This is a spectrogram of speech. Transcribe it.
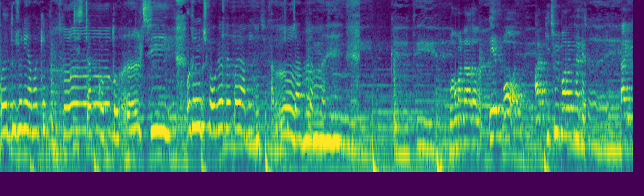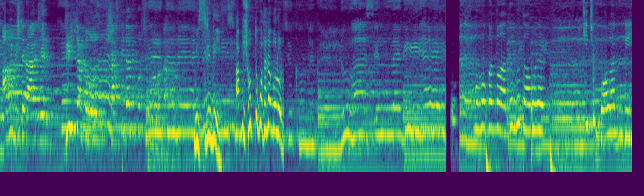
ওরা দুজনেই আমাকে ডিস্টার্ব করতো। ওদের ঝগড়ার ব্যাপারে আমি জানতাম না। ভগবান দাদা এরপর আর কিছুই বলার থাকে তাই আমি মিস্টার আয়াজের শাস্তি দাবি করছি মিশ্রিদি আপনি সত্য কথাটা বলুন। মহামান্য তো আমার আর কিছু বলার নেই।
